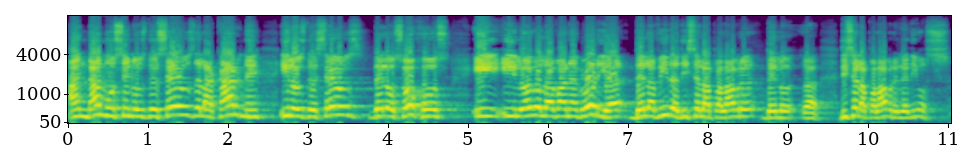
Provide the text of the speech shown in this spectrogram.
andamos en los deseos de la carne y los deseos de los ojos y, luego la vanagloria de la vida, dice la palabra de, lo, ah, dice la palabra de Dios.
